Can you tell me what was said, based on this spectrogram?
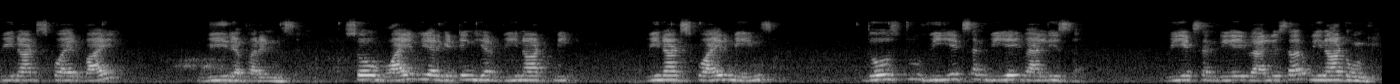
V not square by V reference. So why we are getting here V naught V not square means those two Vx and Va values Vx and Va values are V naught only.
